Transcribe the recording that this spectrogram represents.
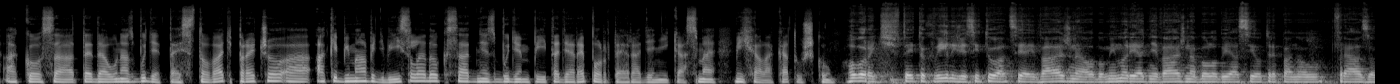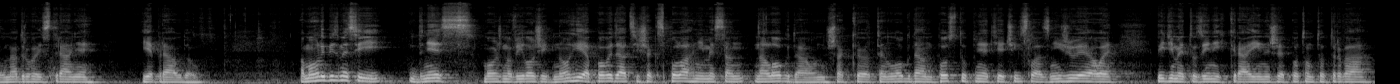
Ako sa teda u nás bude testovať, prečo a aký by mal byť výsledok, sa dnes budem pýtať reportéra denníka SME Michala Katušku. Hovoriť v tejto chvíli, že situácia situácia je vážna alebo mimoriadne vážna, bolo by asi otrepanou frázou. Na druhej strane je pravdou. A mohli by sme si dnes možno vyložiť nohy a povedať si, však spolahníme sa na lockdown, však ten lockdown postupne tie čísla znižuje, ale vidíme to z iných krajín, že potom to trvá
